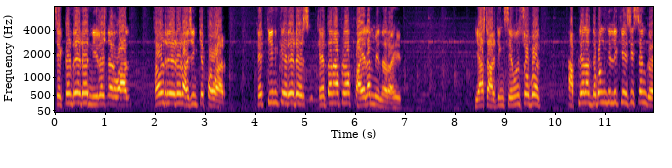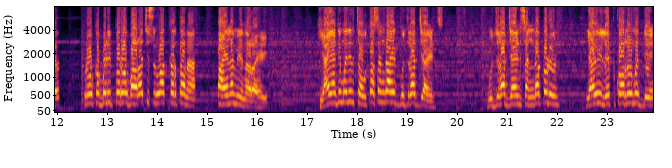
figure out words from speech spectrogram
second raider Neeraj Narwal third raider Ajinkya Pawar. हे तीन रेडर्स खेळताना आपल्याला पाहायला मिळणार आहेत. या स्टार्टिंग सेवन सोबत आपल्याला दबंग दिल्ली केसी संघ प्रो कबड्डी पर्व बाराची सुरुवात करताना पाहायला मिळणार आहे. या यादीमधील चौथा संघ आहे गुजरात जायंट्स गुजरात जायंट संघाकडून यावेळी लेफ्ट कॉर्नरमध्ये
